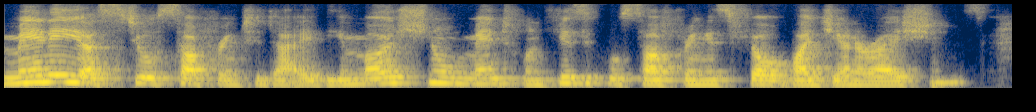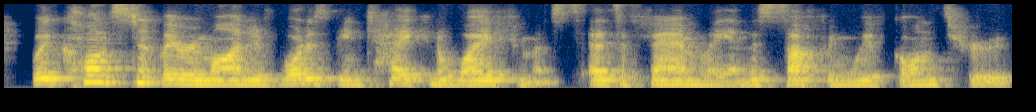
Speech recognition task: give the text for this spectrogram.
Many are still suffering today. The emotional, mental, and physical suffering is felt by generations. We're constantly reminded of what has been taken away from us as a family and the suffering we've gone through.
